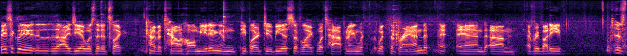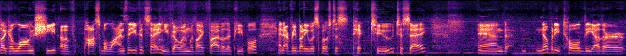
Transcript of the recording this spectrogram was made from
basically the idea was that it's like kind of a town hall meeting and people are dubious of like what's happening with with the brand and um, everybody there's like a long sheet of possible lines that you could say and you go in with like five other people and everybody was supposed to pick two to say and nobody told the other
